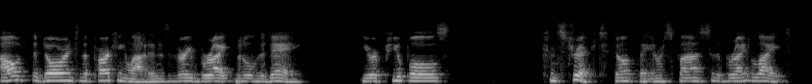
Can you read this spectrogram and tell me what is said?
out the door into the parking lot and it's very bright middle of the day? Your pupils constrict, don't they, in response to the bright light?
